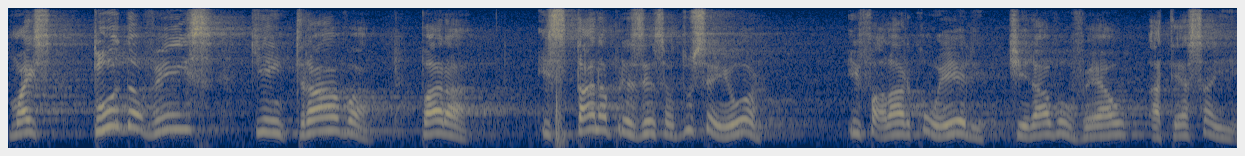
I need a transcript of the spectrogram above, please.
Mas toda vez que entrava para estar na presença do Senhor e falar com ele, tirava o véu até sair.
